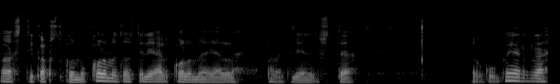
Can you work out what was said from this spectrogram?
asti 23.13 eli L3 ajalla paranteli ennätystä jonkun verran.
